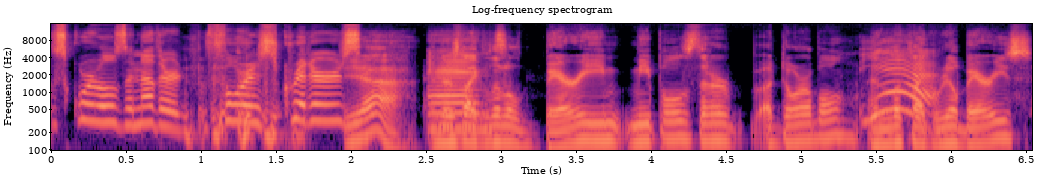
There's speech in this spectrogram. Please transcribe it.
squirrels and other forest critters. yeah, and, there's like little berry meeples that are adorable and look like real berries.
